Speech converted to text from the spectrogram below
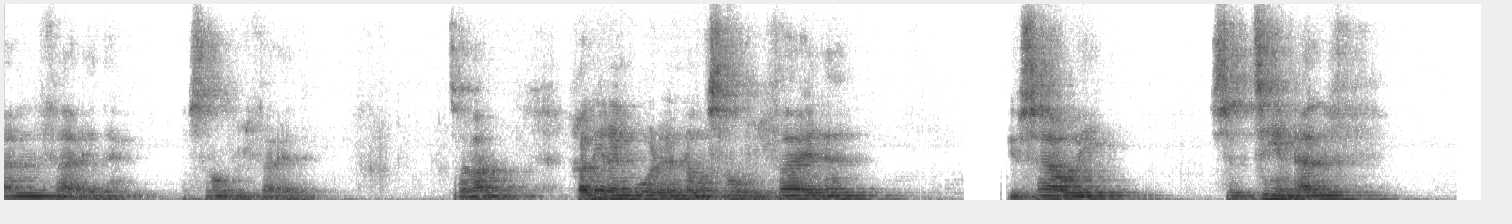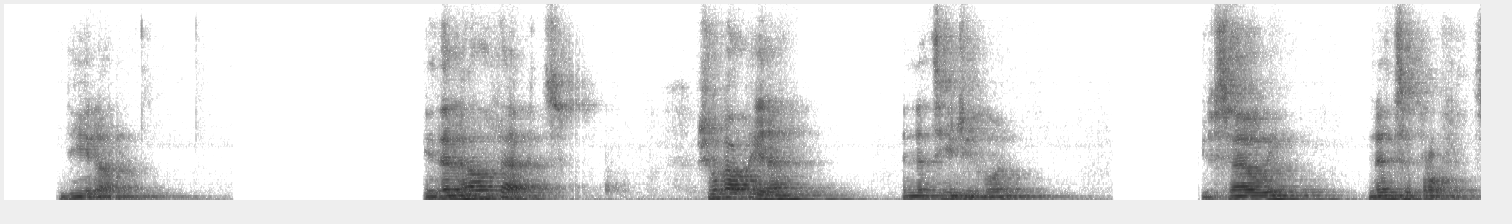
الفائدة. مصروف الفائدة. تمام؟ خلينا نقول إنه مصروف الفائدة يساوي ستين ألف دينار. إذا هذا ثابت. شو بيعطينا النتيجة هون يساوي نت بروفيت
